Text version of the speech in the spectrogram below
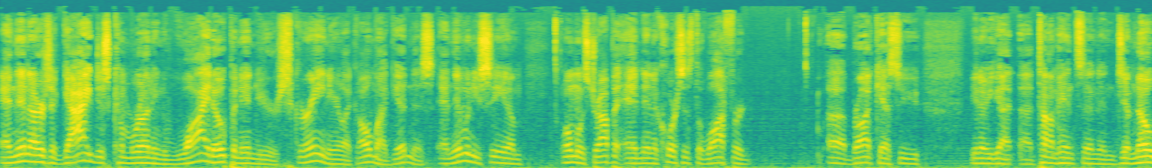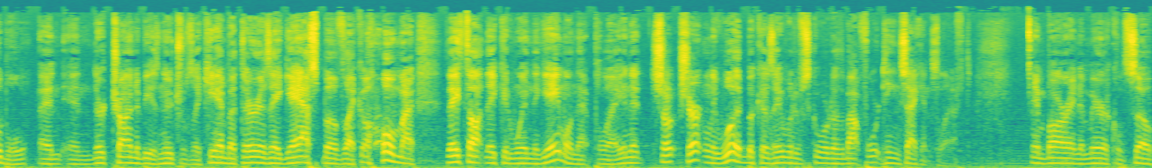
And then there's a guy just come running wide open into your screen. And you're like, "Oh my goodness!" And then when you see him almost drop it, and then of course it's the Wofford uh, broadcast. Who you, you know, you got uh, Tom Henson and Jim Noble, and and they're trying to be as neutral as they can. But there is a gasp of like, "Oh my!" They thought they could win the game on that play, and it cer- certainly would because they would have scored with about 14 seconds left and barring a miracle. So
